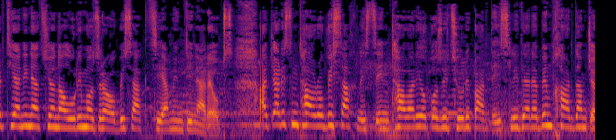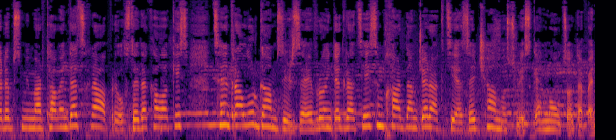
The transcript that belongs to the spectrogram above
ერთიანი ნაციონალური მოძრაობის აქცია მიმდინარეობს. აჭარის მთავრობის სახლის წინ თავარი ოპოზიციური პარტიის ლიდერები მხარდამჭერებს მიმართავენ და 9 აპრილს დედაქალაქის ცენტრალურ გამზირზე ევროინტეგრაციის მხარდამჭერ აქციაზე ჩამოსვლისკენ მოუწოდებენ.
